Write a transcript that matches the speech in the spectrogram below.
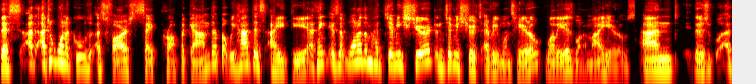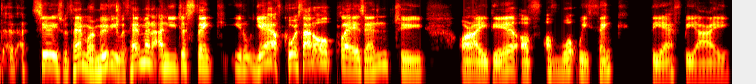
this, I, I, don't want to go as far as to say propaganda, but we had this idea. I think, is it one of them had Jimmy Stewart, and Jimmy Stewart's everyone's hero. Well, he is one of my heroes. And there's a, a, a series with him or a movie with him. And, and you just think, you know, yeah, of course, that all plays into our idea of, of what we think the FBI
